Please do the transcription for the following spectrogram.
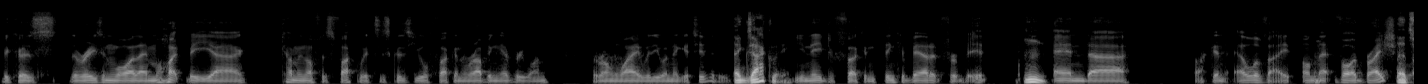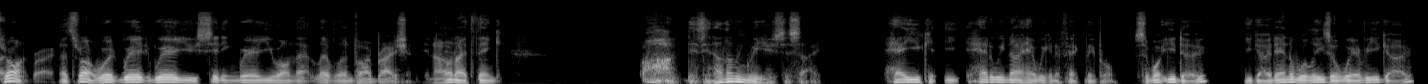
because the reason why they might be uh, coming off as fuckwits is because you're fucking rubbing everyone the wrong way with your negativity. Exactly. You need to fucking think about it for a bit Mm. and uh, fucking elevate on that vibration. That's level, right. bro. That's right. Where, where where are you sitting? Where are you on that level and vibration? You know, and I think, oh, there's another thing we used to say. How you can how do we know how we can affect people? So what you do, you go down to Woolies or wherever you go,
